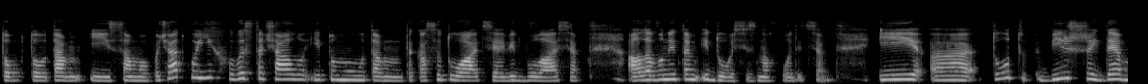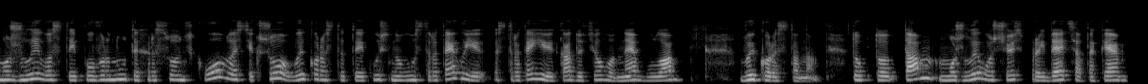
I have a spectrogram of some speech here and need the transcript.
Тобто там і з самого початку їх вистачало, і тому там така ситуація відбулася. Але вони там і досі знаходяться. І е, тут більше йде можливостей повернути Херсонську область, якщо використати якусь нову стратегію, стратегію, яка до цього не була використана. Тобто там, можливо, щось прийдеться таке,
